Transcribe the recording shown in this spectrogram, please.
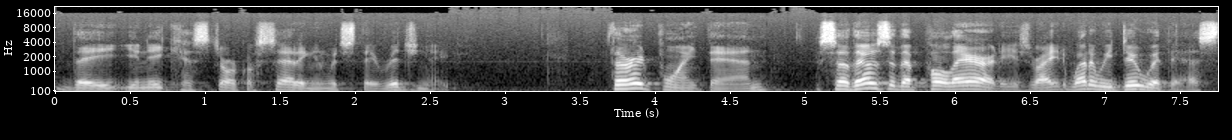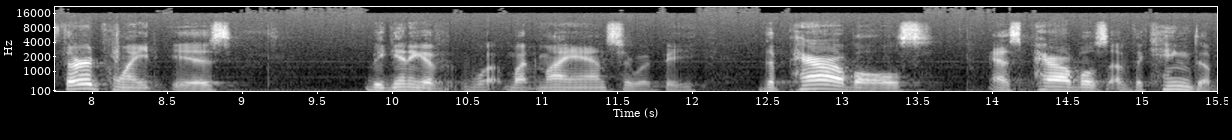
the unique historical setting in which they originate. Third point, then, so those are the polarities, right? What do we do with this? Third point is beginning of what, what my answer would be the parables as parables of the kingdom.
